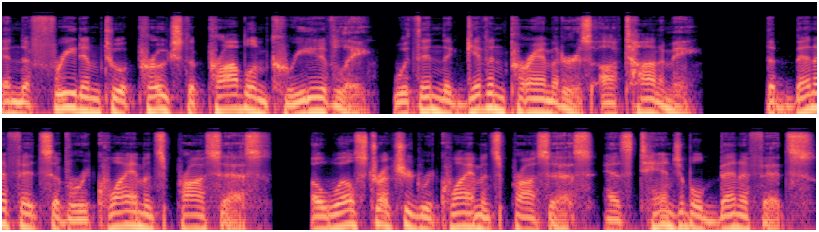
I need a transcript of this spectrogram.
and the freedom to approach the problem creatively within the given parameters autonomy. The benefits of a requirements process. A well-structured requirements process has tangible benefits.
